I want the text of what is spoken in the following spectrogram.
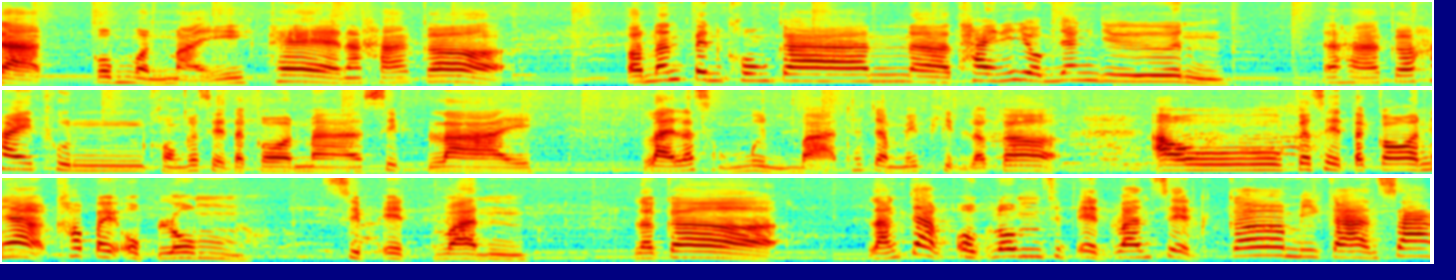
จากกรมหม่อนไหมแพร่นะคะ ก็ตอนนั้นเป็นโครงการไทยนิยมยั่งยืน นะคะก็ให้ทุนของเกษตรกรมา 10 ลาย ลายละ 20,000 บาท ถ้าจำไม่ผิดแล้วก็เอาเกษตรกรเนี่ยเข้าไปอบรม 11 วัน แล้วก็หลังจากอบรม 11 วันเสร็จก็มีการสร้าง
